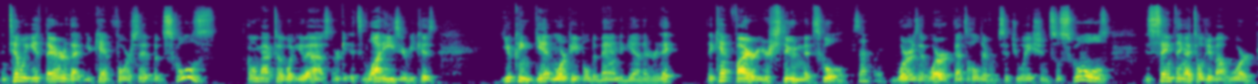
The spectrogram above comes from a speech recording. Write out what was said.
Until we get there, that you can't force it. But schools, going back to what you asked, it's a lot easier because you can get more people to band together. They they can't fire your student at school. Exactly. Whereas at work, that's a whole different situation. So schools is the same thing I told you about work.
